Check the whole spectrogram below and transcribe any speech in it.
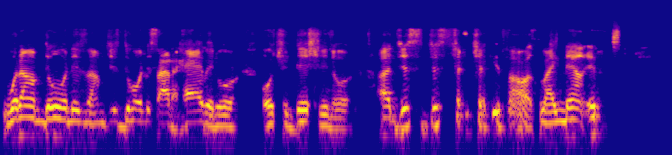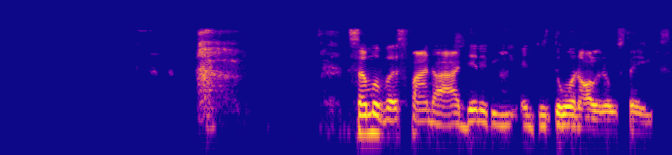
what I'm doing is I'm just doing this out of habit or or tradition or uh, just just check, check your thoughts. Like now, if some of us find our identity in just doing all of those things,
